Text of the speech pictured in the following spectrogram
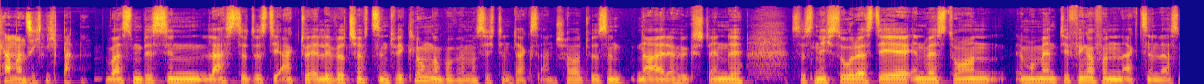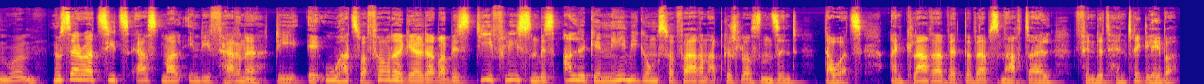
kann man sich nicht backen. Was ein bisschen lastet, ist die aktuelle Wirtschaftsentwicklung. Aber wenn man sich den DAX anschaut, wir sind nahe der Höchststände. Es ist nicht so, dass die Investoren im Moment die Finger von den Aktien lassen wollen. Nucera zieht's erstmal in die Ferne. Die EU hat zwar Fördergelder, aber bis die fließen, bis alle Genehmigungsverfahren abgeschlossen sind, dauert's. Ein klarer Wettbewerbsnachteil, findet Hendrik Leber.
